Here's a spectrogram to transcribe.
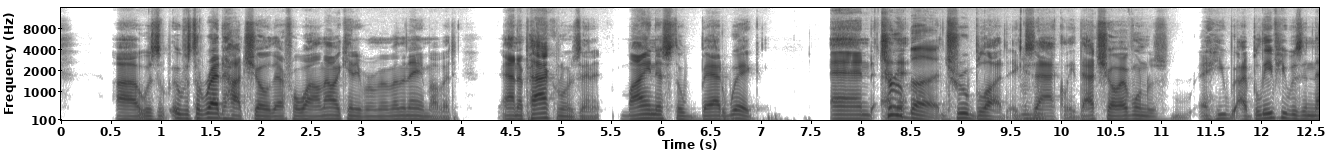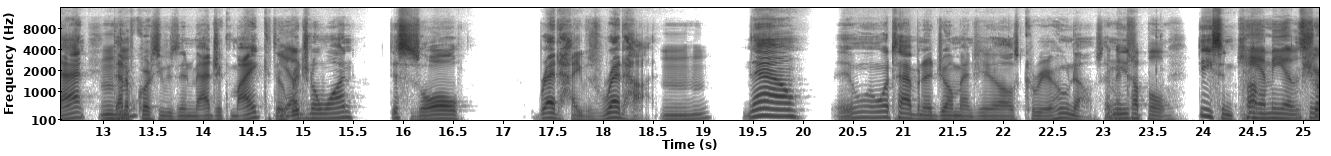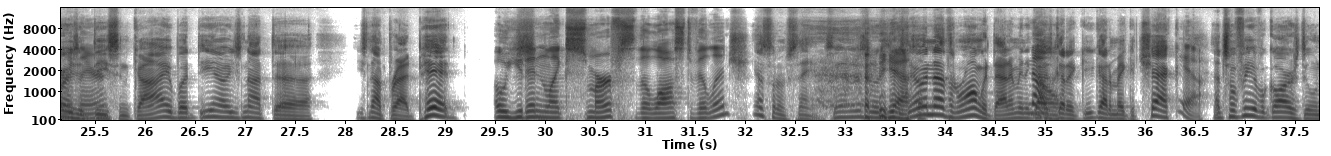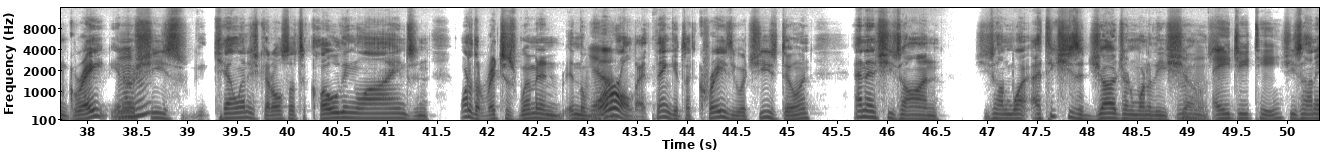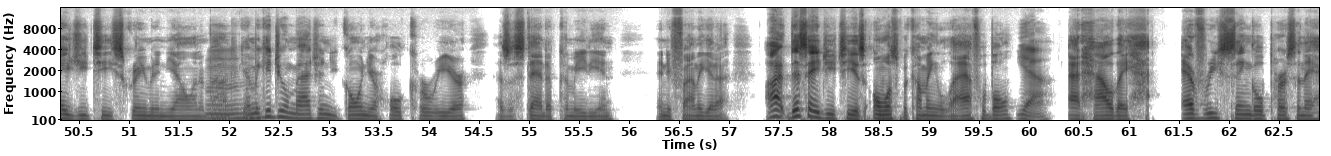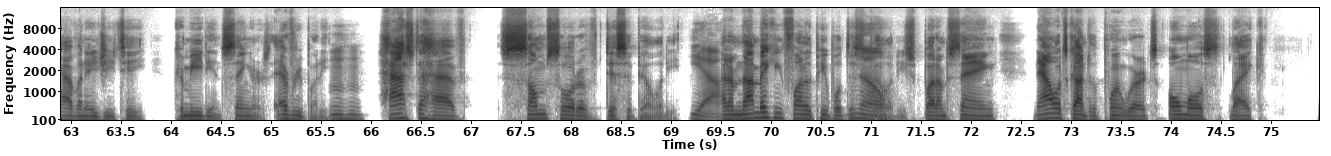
Uh, it was it was the red hot show there for a while. Now I can't even remember the name of it. Anna Paquin was in it, minus the bad wig. And True and- Blood. True Blood, exactly. That show, everyone was he. I believe he was in that. Then, Mhm. of course, he was in Magic Mike, the Yep. original one. This is all red hot. He was red hot. Mm-hmm. Now, eh, what's happened to Joe Manganiello's career? Who knows? I And mean, a couple decent. cameos I'm sure he's a decent guy, but you know, he's not. Uh, he's not Brad Pitt. Oh, you didn't like Smurfs: The Lost Village? That's what I'm saying. So this was- Yeah. There's nothing wrong with that. I mean, the No. guy's got to you got to make a check. Yeah. And Sofia Vergara is doing great. You know, Mhm. she's killing. it. She's got all sorts of clothing lines and one of the richest women in, in the Yeah. world. I think it's a crazy what she's doing. And then she's on. She's on one. I think she's a judge on one of these shows. Mhm. AGT. She's on AGT screaming and yelling about it. I mean, could you imagine you going your whole career as a stand-up comedian and you finally get a I, this AGT is almost becoming laughable Yeah. at how they ha- every single person they have on AGT, comedians, singers, everybody Mm-hmm. has to have some sort of disability. Yeah. And I'm not making fun of the people with No. disabilities, but I'm saying now it's gotten to the point where it's almost like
